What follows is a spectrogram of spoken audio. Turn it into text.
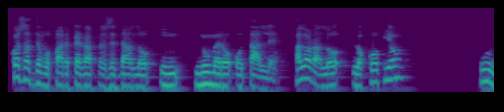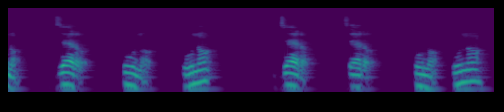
cosa devo fare per rappresentarlo in numero ottale? Allora lo, lo copio 1, 0, 1, 1, 0, 0, 1, 1,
